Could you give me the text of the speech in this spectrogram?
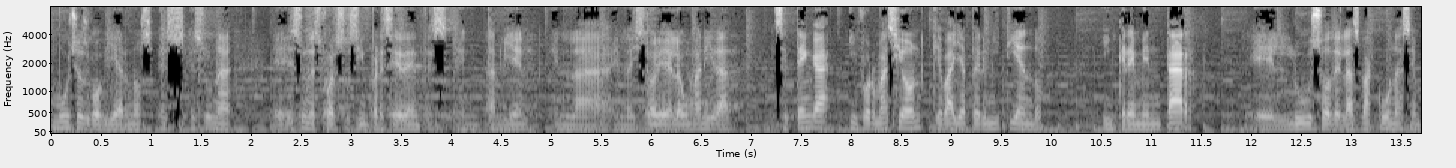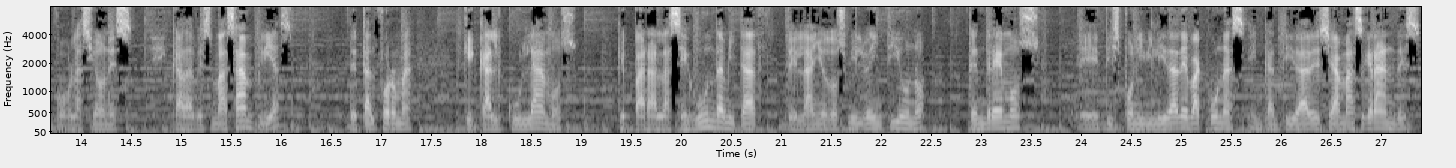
muchos gobiernos. Es, es, una, es un esfuerzo sin precedentes también en la, en la historia de la humanidad. Se tenga información que vaya permitiendo incrementar el uso de las vacunas en poblaciones eh, cada vez más amplias, de tal forma que calculamos que para la segunda mitad del año 2021 tendremos eh, disponibilidad de vacunas en cantidades ya más grandes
